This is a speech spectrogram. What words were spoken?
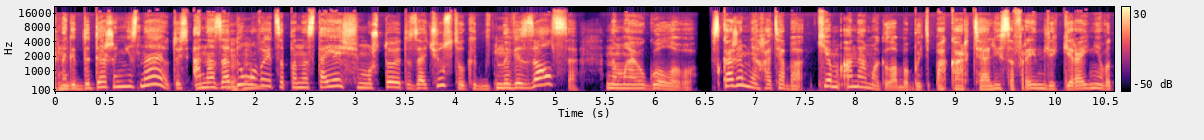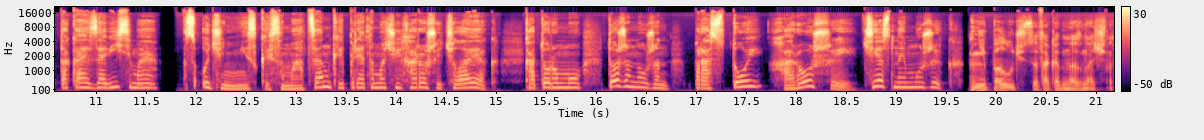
Она говорит, да даже не знаю. То есть она задумывается по-настоящему, что это за чувство, как навязался на мою голову. Скажи мне хотя бы, кем она могла бы быть по карте Алиса Фрейндлих, героиня вот такая зависимая, с очень низкой самооценкой, при этом очень хороший человек, которому тоже нужен простой, хороший, честный мужик. Не получится так однозначно.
